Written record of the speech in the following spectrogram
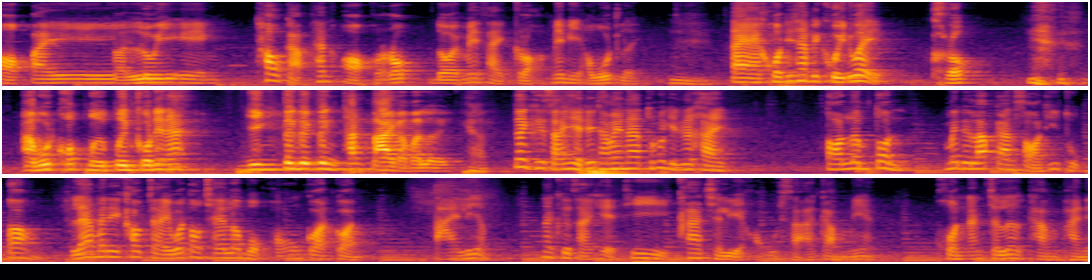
ออกไปลุยเอง เท่ากับท่านออกรบโดยไม่ใส่เกราะไม่มีอาวุธเลยอืมแต่คนที่ท่านไปคุยด้วย ครบ อาวุธครบมือปืนกลเนี่ยนะยิงตึงตึงตึงท่านตายกลับมาเลยครับนั่นคือสาเหตุที่ทำให้นักธุรกิจเครือข่ายตอนเริ่มต้นไม่ได้รับการสอนที่ถูกต้อง และไม่ได้เข้าใจว่าต้องใช้ระบบขององค์กรก่อน ตายเรียบ นั่นคือสาเหตุที่ค่าเฉลี่ยของอุตสาหกรรมเนี่ย คนนั้นจะเลิกทำภายใน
